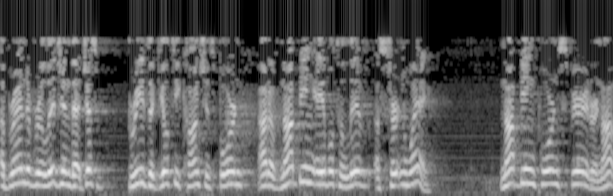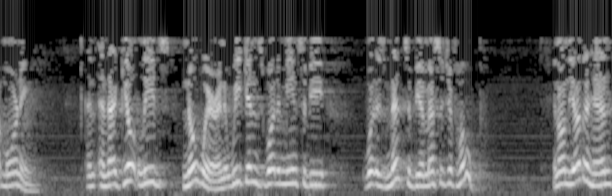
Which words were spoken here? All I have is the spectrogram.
a brand of religion that just breeds a guilty conscience born out of not being able to live a certain way? Not being poor in spirit or not mourning. And, and that guilt leads nowhere, and it weakens what it means to be what is meant to be a message of hope. And on the other hand,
